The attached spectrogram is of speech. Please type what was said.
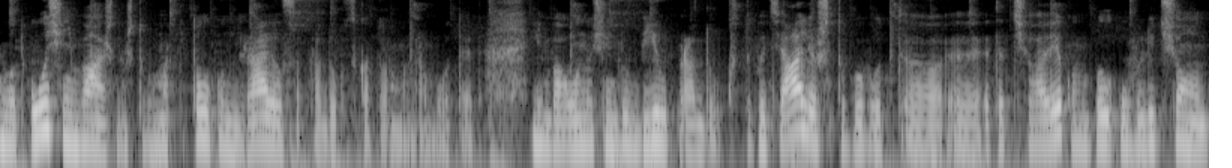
Вот очень важно, чтобы маркетологу нравился продукт, с которым он работает, либо он очень любил продукт. В идеале, чтобы вот э, э, этот человек, он был увлечен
